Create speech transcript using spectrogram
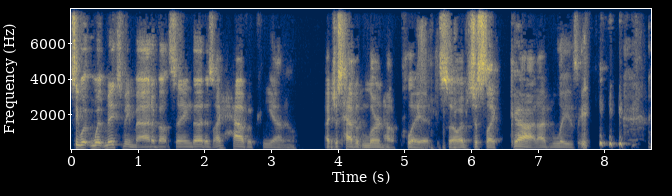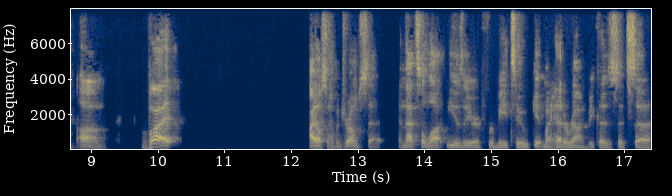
see what what makes me mad about saying that is I have a piano. I just haven't learned how to play it. So I'm just like, God, I'm lazy. um but I also have a drum set and that's a lot easier for me to get my head around because it's uh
